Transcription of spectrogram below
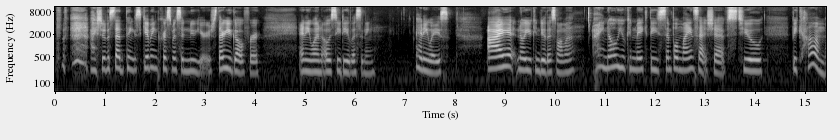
I should have said Thanksgiving, Christmas, and New Year's. There you go for anyone OCD listening. Anyways, I know you can do this, Mama. I know you can make these simple mindset shifts to become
